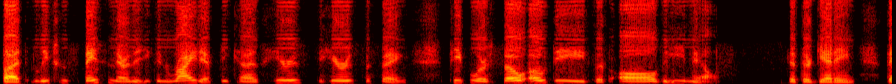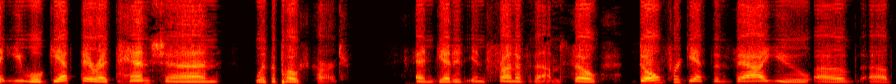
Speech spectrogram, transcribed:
But leave some space in there that you can write it because here's, here's the thing. People are so OD'd with all the emails that they're getting, that you will get their attention with a postcard and get it in front of them. So don't forget the value of, of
